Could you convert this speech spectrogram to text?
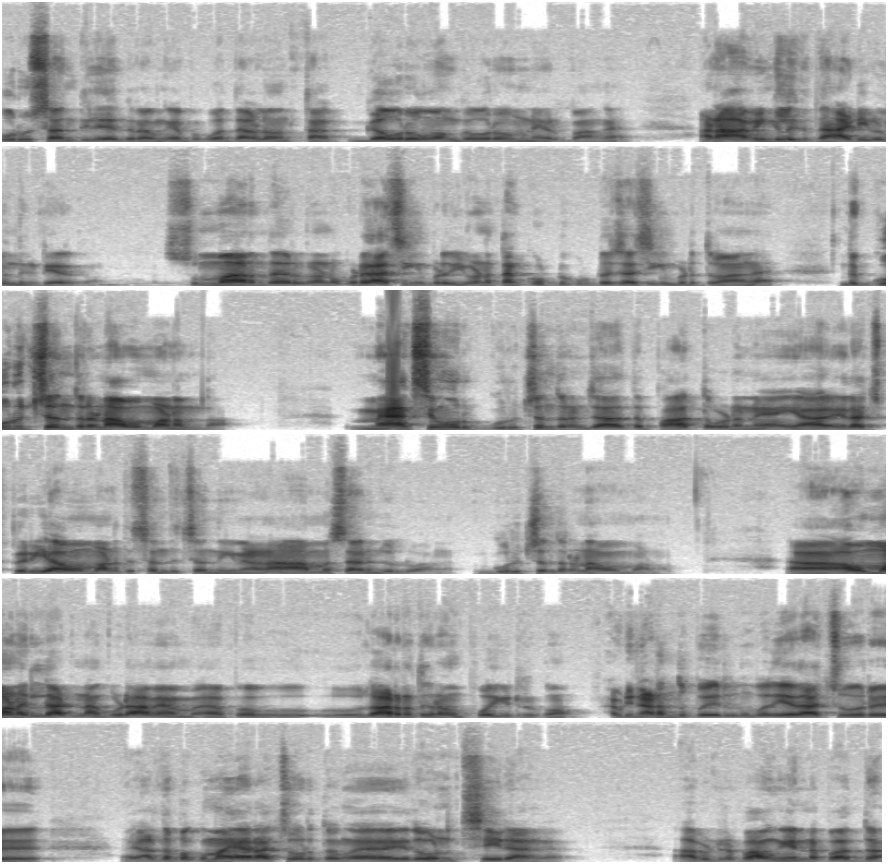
குரு சந்தியில் இருக்கிறவங்க எப்போ பார்த்தாலும் த கௌரவம் கௌரவம்னே இருப்பாங்க. ஆனால் அவங்களுக்கு தான் அடி விழுந்துக்கிட்டே இருக்கும். சும்மா இருந்தவங்க கூட அசிங்கப்படுத்து இவனை தான் கூப்பிட்டு கூப்பிட்டு வச்சு அசிங்கப்படுத்துவாங்க. இந்த குருச்சந்திரன் அவமானம் தான். மேக்ஸிமம் ஒரு குருச்சந்திரன் ஜாதத்தை பார்த்த உடனே யார் ஏதாச்சும் பெரிய அவமானத்தை சந்திச்சு வந்தீங்கன்னா ஆமாம் சார்னு சொல்லுவாங்க. குருச்சந்திரன் அவமானம். அவமானம் இல்லாட்டினா கூட அவன் இப்போ உதாரணத்துக்கு நம்ம போய்கிட்டு இருக்கோம். அப்படி நடந்து போயிட்டு போது ஏதாச்சும் ஒரு அந்த பக்கமாக யாராச்சும் ஒருத்தவங்க ஏதோ ஒன்று செய்கிறாங்க அப்படின்றப்ப அவங்க என்ன பார்த்தா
